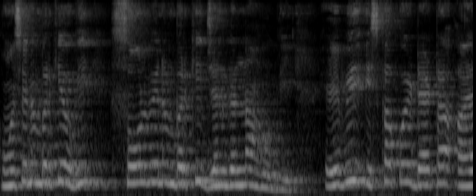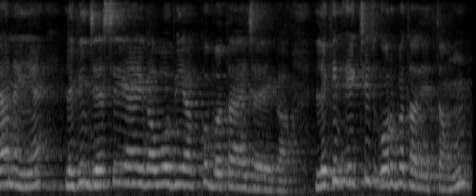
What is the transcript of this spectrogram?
कौन से नंबर की होगी? सोलहवें नंबर की जनगणना होगी। ये भी इसका कोई डाटा आया नहीं है, लेकिन जैसे ही आएगा, वो भी आपको बताया जाएगा। लेकिन एक चीज़ और बता देता हूँ।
